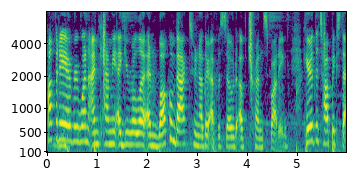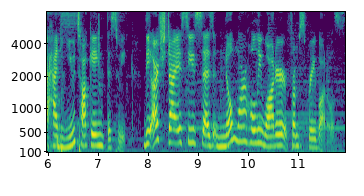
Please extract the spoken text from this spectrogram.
Hafa everyone. I'm Cami Aguirola, and welcome back to another episode of Trend Spotting. Here are the topics that had you talking this week. The Archdiocese says no more holy water from spray bottles.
